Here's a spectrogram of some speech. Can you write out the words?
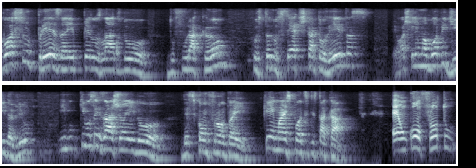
boa surpresa aí pelos lados do, do Furacão custando sete cartoletas. Eu acho que ele é uma boa pedida, viu? E o que vocês acham aí do, desse confronto aí? Quem mais pode se destacar? É um confronto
